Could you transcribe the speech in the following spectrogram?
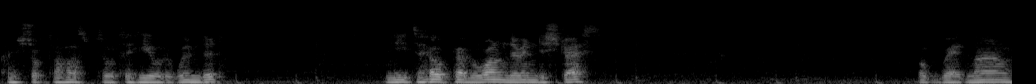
Construct a hospital to heal the wounded. Need to help everyone, they're in distress. Upgrade now.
